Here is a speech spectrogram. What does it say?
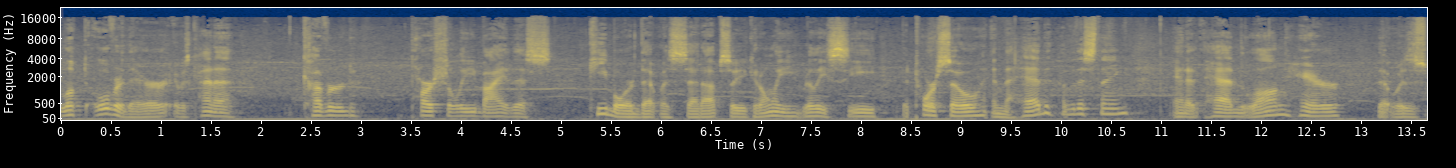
looked over there, it was kind of covered partially by this keyboard that was set up, so you could only really see the torso and the head of this thing. And it had long hair that was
